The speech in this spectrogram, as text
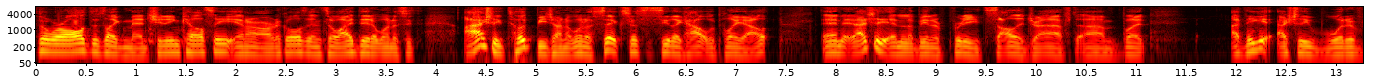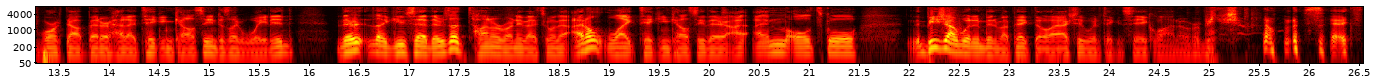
So we're all just like mentioning Kelce in our articles. And so I did at 106. I actually took Bijan at 106 just to see like how it would play out. And it actually ended up being a pretty solid draft. Um, but I think it actually would have worked out better had I taken Kelce and just like waited. There, like you said, there's a ton of running backs going there. I don't like taking Kelce there. I, I'm old school. Bijan wouldn't have been my pick though. I actually would have taken Saquon over Bijan 106,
